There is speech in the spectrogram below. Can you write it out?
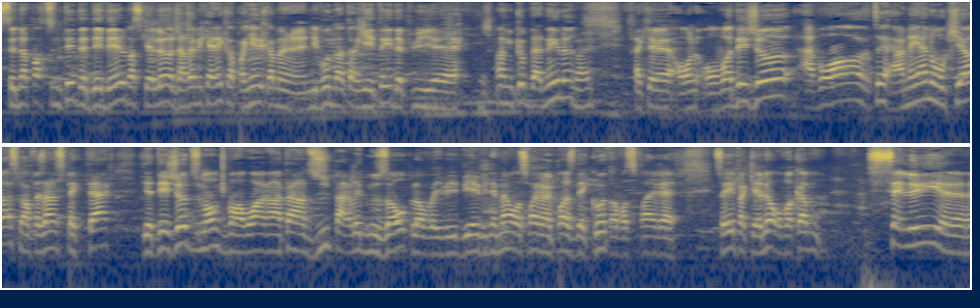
C'est une opportunité de débile parce que là, Jardin Mécanique a pogné comme un, un niveau de notoriété depuis euh, genre une couple d'années là. Ouais. Fait que on, on va déjà avoir, en ayant nos kiosques, en faisant le spectacle, il y a déjà du monde qui vont avoir entendu parler de nous autres. Puis là, on va bien évidemment, on va se faire un poste d'écoute, on va se faire, euh, tu sais, fait que là, on va comme sceller, euh,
